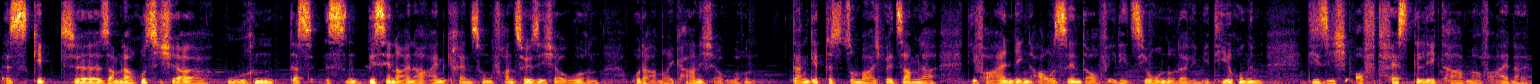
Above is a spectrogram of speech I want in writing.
Es gibt äh, Sammler russischer Uhren, das ist ein bisschen eine Eingrenzung französischer Uhren oder amerikanischer Uhren. Dann gibt es zum Beispiel Sammler, die vor allen Dingen aus sind auf Editionen oder Limitierungen, die sich oft festgelegt haben auf eine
